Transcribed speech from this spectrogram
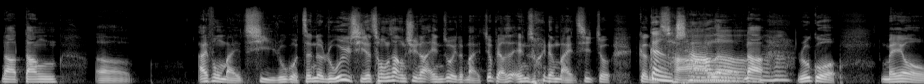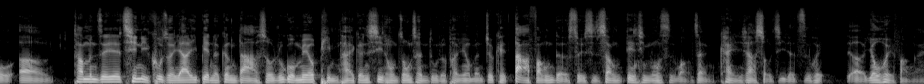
那当呃 iPhone 买气如果真的如预期的冲上去，那 Android 的买就表示 Android 的买气就更差了。那如果没有呃。他们这些清理库存压力变得更大的时候，如果没有品牌跟系统忠诚度的朋友们，就可以大方的随时上电信公司网站看一下手机的智慧呃优惠方案。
